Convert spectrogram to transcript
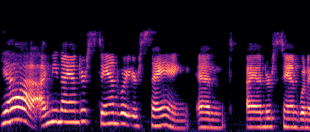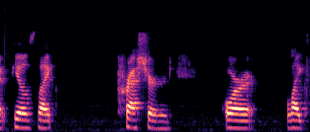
Yeah, I mean, I understand what you're saying, and I understand when it feels like pressured or like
